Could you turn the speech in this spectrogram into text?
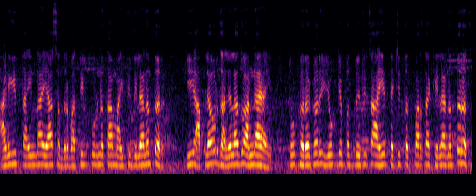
आणि ताईंना या संदर्भातील पूर्णतः माहिती दिल्यानंतर की आपल्यावर झालेला जो अन्याय आहे तो खरोखर योग्य पद्धतीचा आहे त्याची तत्परता केल्यानंतरच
